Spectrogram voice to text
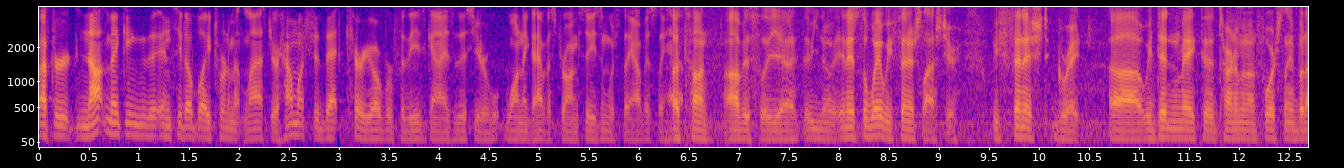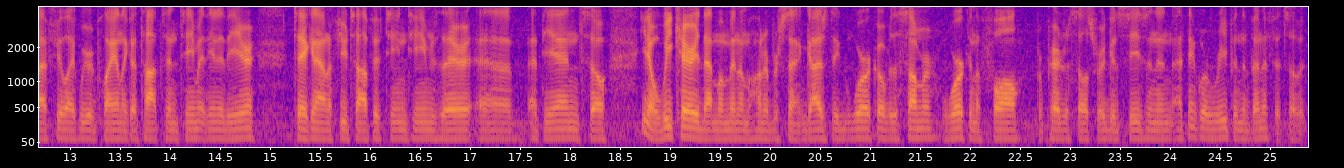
After not making the NCAA tournament last year, how much did that carry over for these guys this year, wanting to have a strong season, which they obviously have? A ton, obviously, yeah. You know, and it's the way we finished last year. We finished great. Uh, we didn't make the tournament, unfortunately, but I feel like we were playing like a top 10 team at the end of the year, taking out a few top 15 teams there uh, at the end. So, you know, we carried that momentum 100%. Guys did work over the summer, work in the fall, prepared ourselves for a good season, and I think we're reaping the benefits of it.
